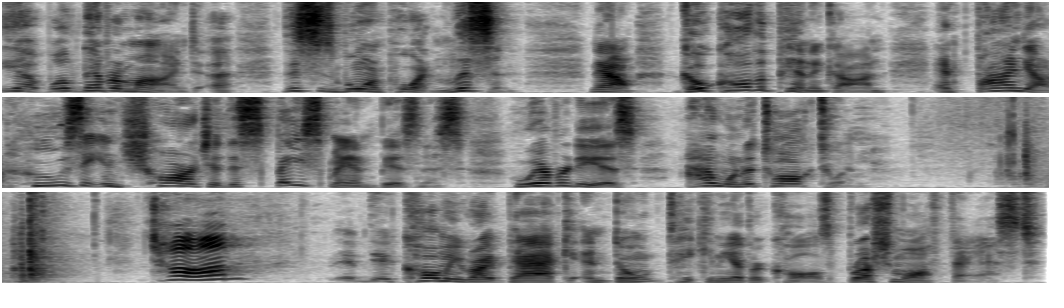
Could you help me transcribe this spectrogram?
Yeah, well, never mind. Uh, this is more important. Listen. Now, go call the Pentagon and find out who's in charge of this spaceman business. Whoever it is, I want to talk to him. Tom? Uh, Call me right back and don't take any other calls. Brush them off fast.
